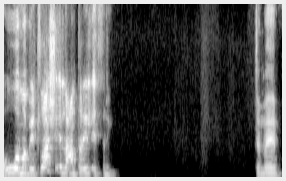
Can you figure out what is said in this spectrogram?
هو ما بيطلعش إلا عن طريق الاي 3 تمام.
